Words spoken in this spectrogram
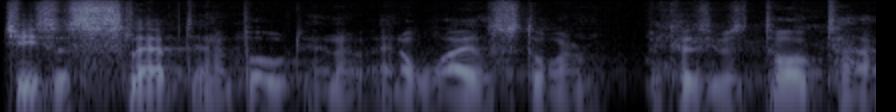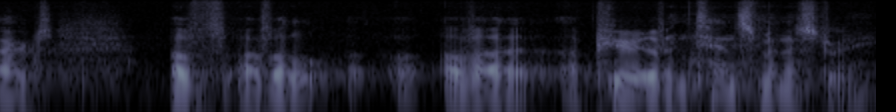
Jesus slept in a boat in a, in a wild storm because he was dog tired of, of, a, of a, a period of intense ministry.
